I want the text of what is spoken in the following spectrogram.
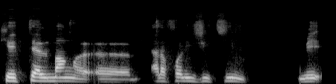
qui est tellement à la fois légitime, mais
